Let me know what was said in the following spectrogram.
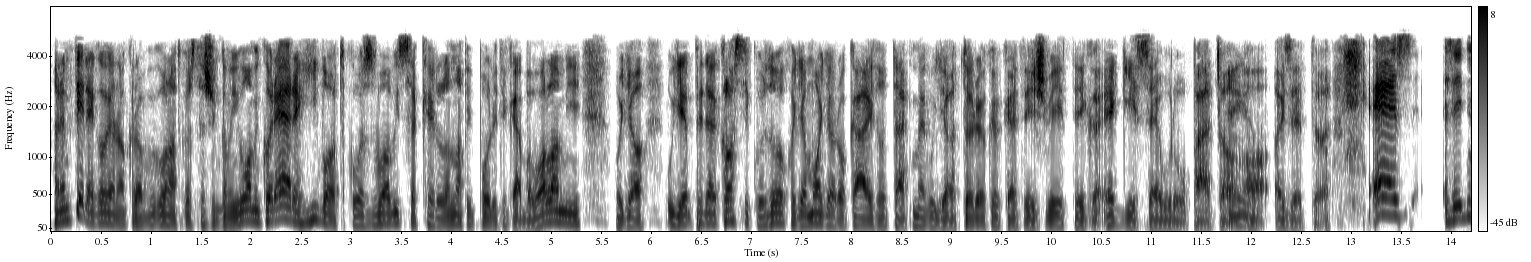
hanem tényleg olyanokra vonatkoztassunk, ami jó, amikor erre hivatkozva visszakerül a napi politikába valami, hogy a, ugye például klasszikus dolog, hogy a magyarok állították meg ugye a törököket, és védték egész Európát a, Igen. a, azettől. Ez, ez egy,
